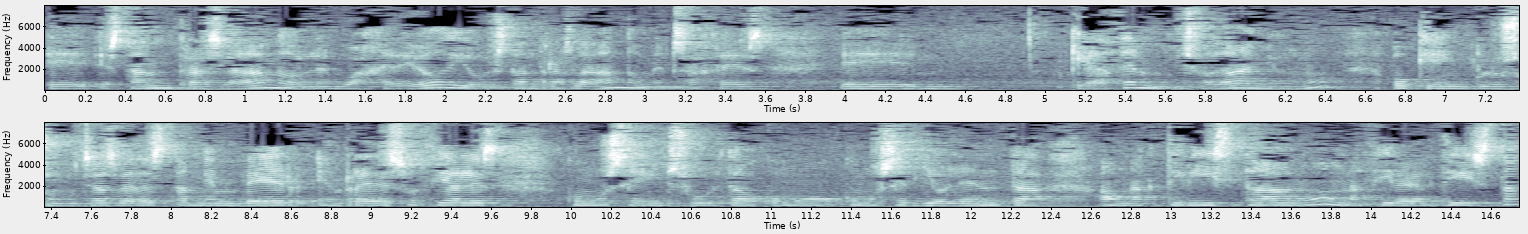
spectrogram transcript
eh, están trasladando lenguaje de odio, están trasladando mensajes eh, que hacen mucho daño, ¿no? O que incluso muchas veces también ver en redes sociales cómo se insulta o cómo, cómo se violenta a un activista, ¿no? A una ciberactivista,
